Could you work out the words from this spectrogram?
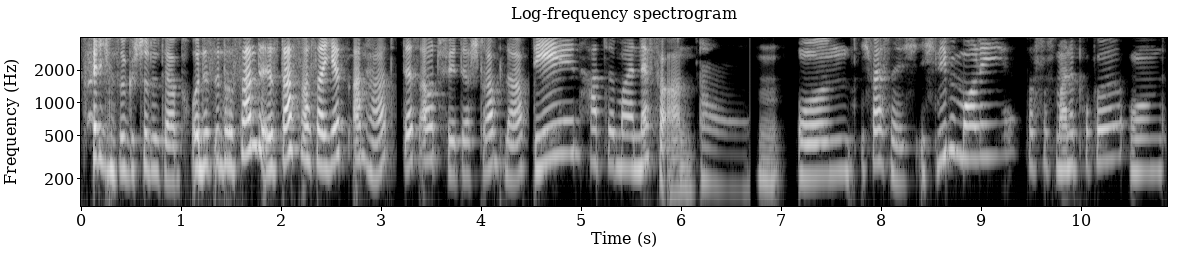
weil ich ihn so geschüttelt habe. Und das Interessante ist, das, was er jetzt anhat, das Outfit, der Strampler, den hatte mein Neffe an. Oh. Hm. Und ich weiß nicht, ich liebe Molly, das ist meine Puppe und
